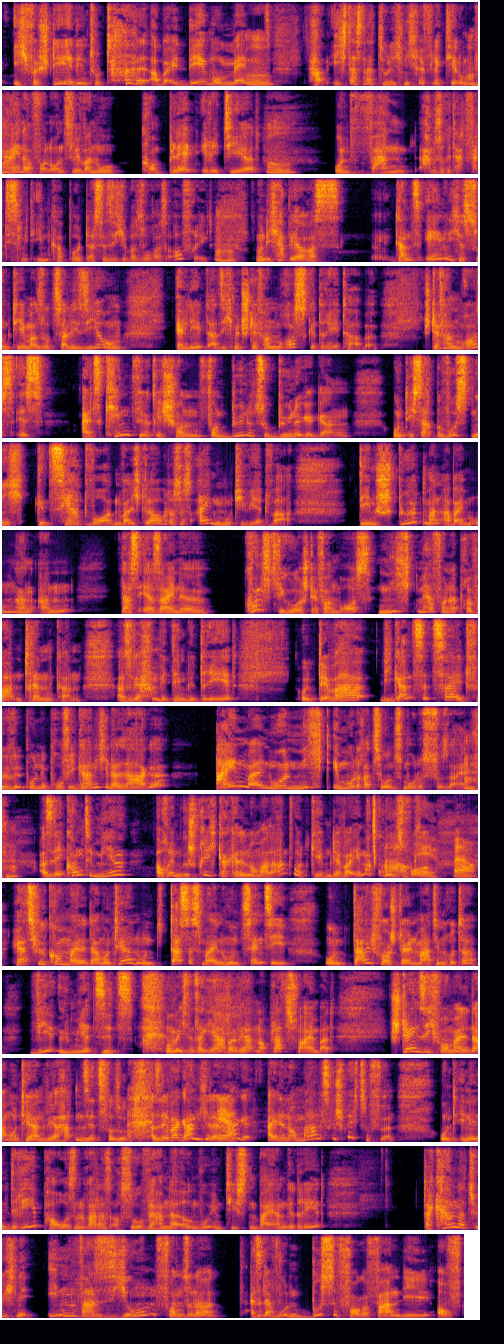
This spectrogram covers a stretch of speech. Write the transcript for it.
ich verstehe den total, aber in dem Moment Mhm. habe ich das natürlich nicht reflektiert und Mhm. keiner von uns. Wir waren nur komplett irritiert Mhm. und waren, haben so gedacht, was ist mit ihm kaputt, dass er sich über sowas aufregt? Mhm. Und ich habe ja was ganz Ähnliches zum Thema Sozialisierung erlebt, als ich mit Stefan Mross gedreht habe. Stefan Mross ist als Kind wirklich schon von Bühne zu Bühne gegangen. Und ich sage bewusst nicht gezerrt worden, weil ich glaube, dass es eigenmotiviert war. Dem spürt man aber im Umgang an, dass er seine Kunstfigur Stefan Mross nicht mehr von der privaten trennen kann. Also wir haben mit dem gedreht und der war die ganze Zeit für Wildbundeprofi gar nicht in der Lage, einmal nur nicht im Moderationsmodus zu sein. Mhm. Also der konnte mir auch im Gespräch gar keine normale Antwort geben. Der war immer kurz Ah, okay. vor. Ja. Herzlich willkommen, meine Damen und Herren. Und das ist mein Hund Sensi. Und darf ich vorstellen, Martin Rütter, wir üben jetzt Sitz. Und wenn ich dann sage, ja, aber wir hatten noch Platz vereinbart. Stellen Sie sich vor, meine Damen und Herren, wir hatten Sitz versucht. Also der war gar nicht in der Ja. Lage, ein normales Gespräch zu führen. Und in den Drehpausen war das auch so, wir haben da irgendwo im tiefsten Bayern gedreht. Da kam natürlich eine Invasion von so einer, also da wurden Busse vorgefahren, die auf,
